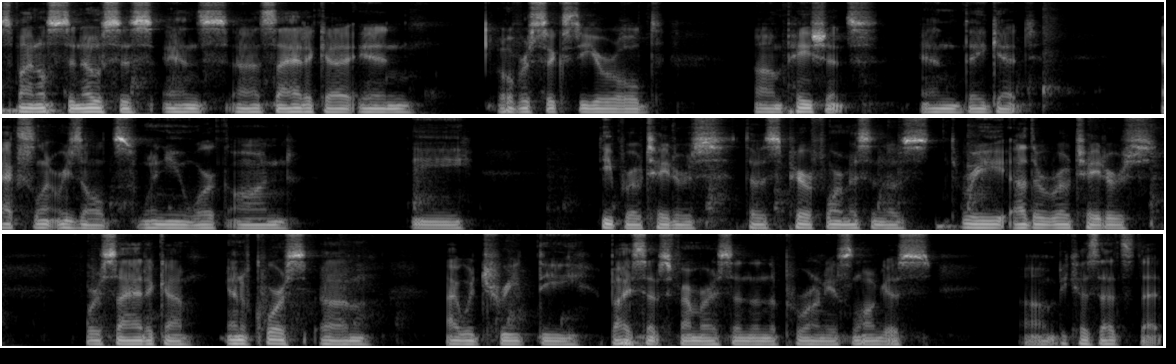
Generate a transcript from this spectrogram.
spinal stenosis and uh, sciatica in over 60 year old um, patients, and they get excellent results when you work on the deep rotators, those piriformis and those three other rotators for sciatica. And of course, um, I would treat the biceps femoris and then the peroneus longus um, because that's that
